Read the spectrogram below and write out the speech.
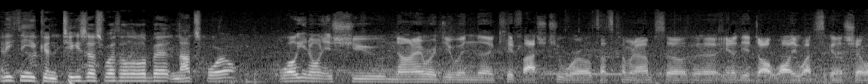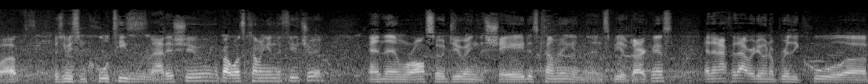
Anything you can tease us with a little bit and not spoil? Well, you know, in issue nine, we're doing the Kid Flash Two Worlds. That's coming up. So the you know the adult Wally West is going to show up. There's going to be some cool teases in that issue about what's coming in the future. And then we're also doing the Shade is coming and, and Speed of Darkness. And then after that, we're doing a really cool uh,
